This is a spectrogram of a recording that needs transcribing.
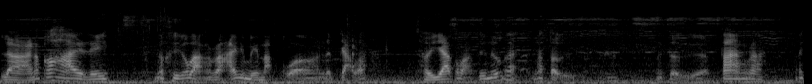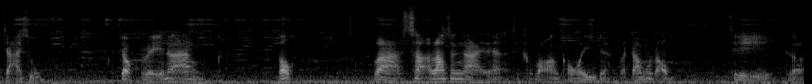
là nó có hai đi. Nó khi các bạn rải trên bề mặt của lớp chậu á thời gian các bạn tưới nước á nó tự nó tự tan ra nó chảy xuống cho rễ nó ăn tốt. Và sợ lao sang ngày á, thì các bạn còn y và trong nó rộng. Thì ờ,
